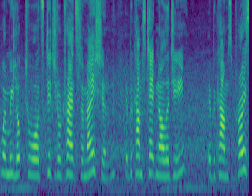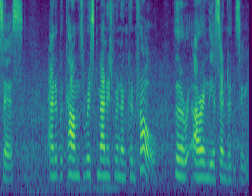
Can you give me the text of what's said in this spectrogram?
when we look towards digital transformation, it becomes technology, it becomes process, and it becomes risk management and control that are in the ascendancy.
